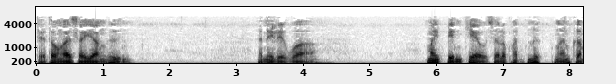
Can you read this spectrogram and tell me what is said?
แต่ต้องอาศัยอย่างอื่น อันนี้เรียกว่า ไม่เป็นแก้วสารพัดนึกเหมือนกับ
